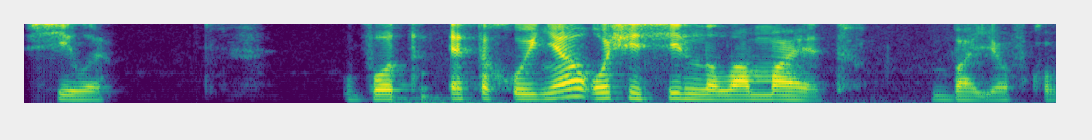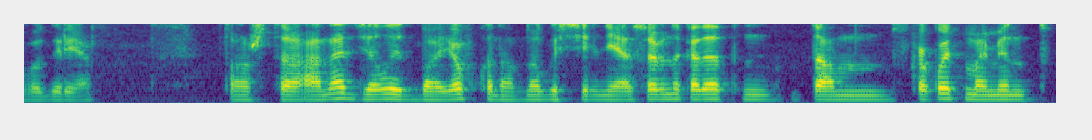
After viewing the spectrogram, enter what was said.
силы, вот эта хуйня очень сильно ломает боевку в игре. Потому что она делает боевку намного сильнее. Особенно, когда ты там в какой-то момент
